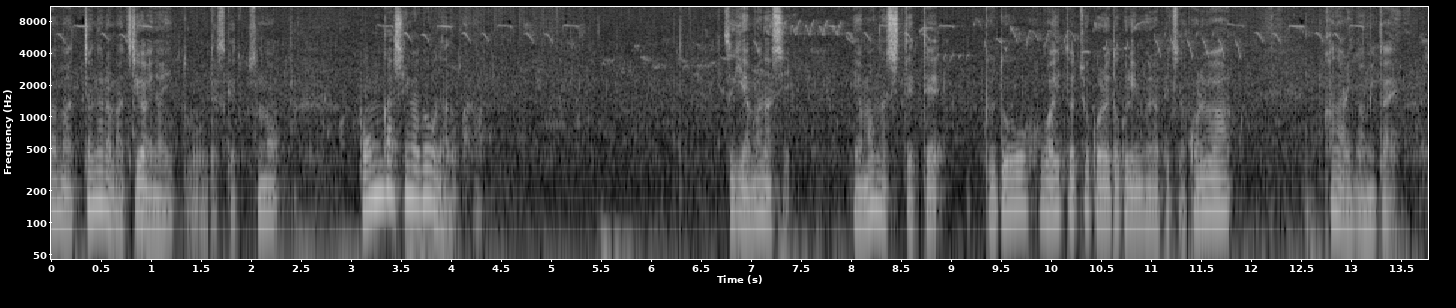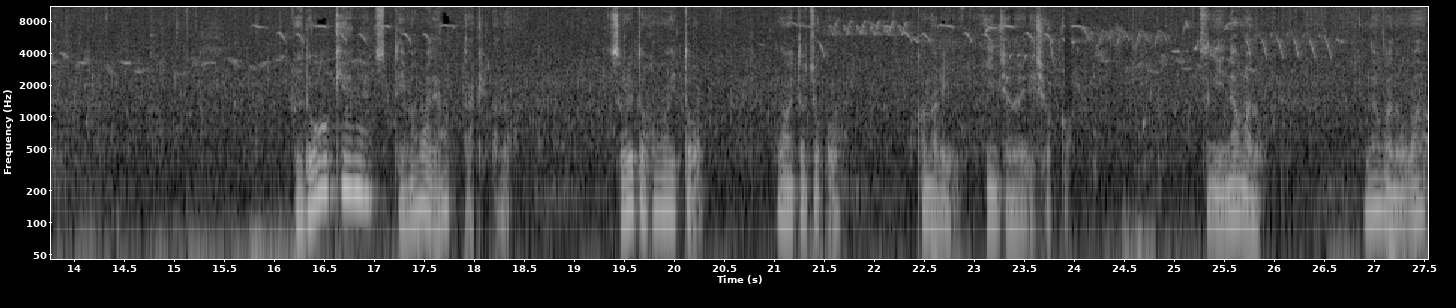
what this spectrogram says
ん。まあ、抹茶なら間違いないと思うんですけど、その、ポン菓子がどうなのかな。次、山梨。山梨ってて、ぶどうホワイトチョコレートクリームフラペチーノ。これは、かなり飲みたい。ぶどう系のやつって今まであったっけかな。それとホワイト、ホワイトチョコ、かなりいいんじゃないでしょうか。次、長野。長野は、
